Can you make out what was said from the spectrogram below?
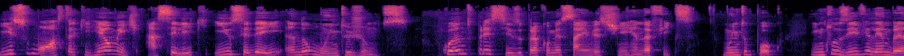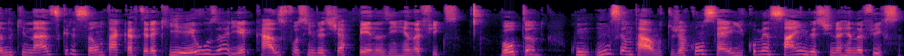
e isso mostra que realmente a Selic e o CDI andam muito juntos. Quanto preciso para começar a investir em renda fixa? Muito pouco. Inclusive, lembrando que na descrição está a carteira que eu usaria caso fosse investir apenas em renda fixa. Voltando, com um centavo tu já consegue começar a investir na renda fixa.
